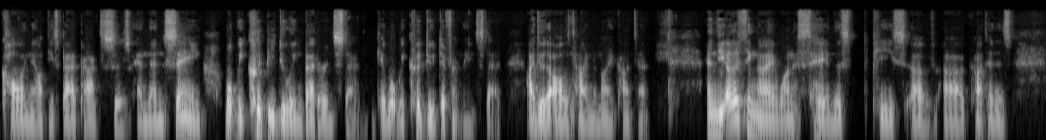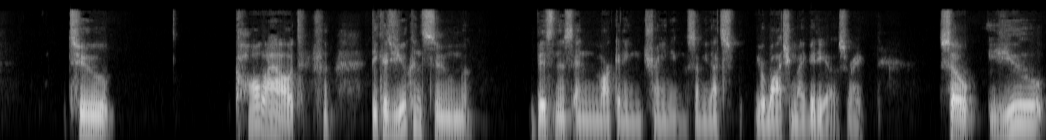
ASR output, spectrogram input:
calling out these bad practices and then saying what we could be doing better instead? Okay, what we could do differently instead. I do that all the time in my content. And the other thing I want to say in this piece of uh, content is to call out because you consume business and marketing trainings. I mean, that's you're watching my videos, right? So you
